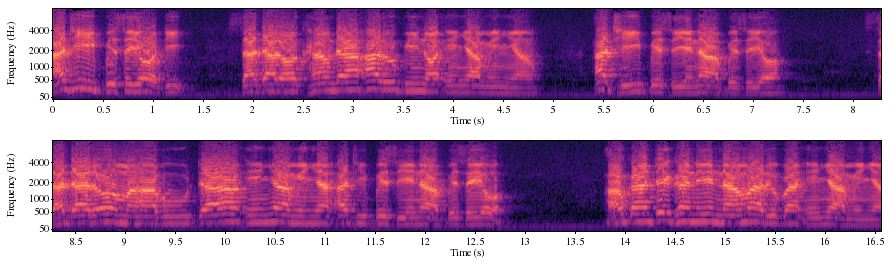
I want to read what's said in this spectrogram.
အဋ္ဌိပစ္စယောတိသတ္တရောခန္ဓာအရူပိနောအညမညံအဋ္ဌိပစ္စယေနပစ္စယောသတ္တရောမဟာဘူတာအညမညံအဋ္ဌိပစ္စယေနပစ္စယော အောက်ကံတိခဏိနာမရူပံအညမညံ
